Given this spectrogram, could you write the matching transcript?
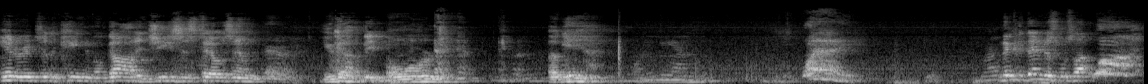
enter into the kingdom of God? And Jesus tells him, You got to be born again. Yeah. Way. Nicodemus was like, What?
